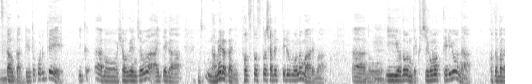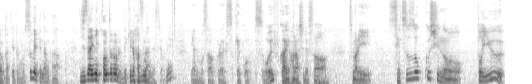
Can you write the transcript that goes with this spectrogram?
使うかっていうところであの表現上は相手が滑らかにとつとつと喋ってるものもあればあの、うんうん言いよどんで口ごもってるような言葉なのかっていうところも全てなんか自在にコントロールできるはずなんですよね。いやでもさこれ結構すごい深い話でさ、うん。つまり接続詞のという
